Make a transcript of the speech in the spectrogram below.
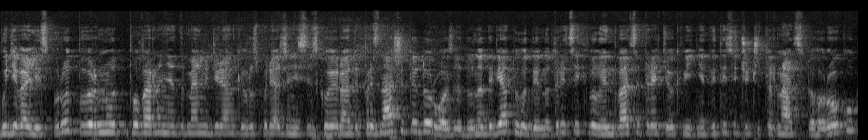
будівель і споруд, повернення земельної ділянки в розпорядження сільської ради призначити до розгляду на 9 годину 30 хвилин 23 квітня 2014 року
